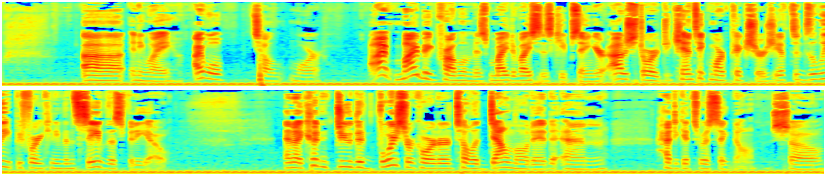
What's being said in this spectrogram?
uh, anyway, I will tell more. I, my big problem is my devices keep saying you're out of storage. You can't take more pictures. You have to delete before you can even save this video. And I couldn't do the voice recorder till it downloaded and had to get to a signal. So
